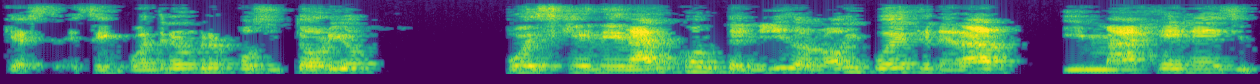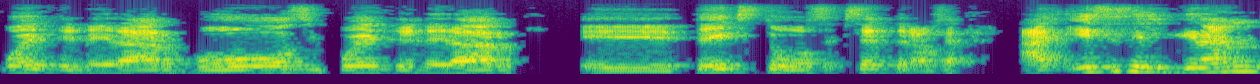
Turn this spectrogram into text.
que se encuentre en un repositorio, pues generar contenido, ¿no? Y puede generar imágenes, y puede generar voz, y puede generar eh, textos, etcétera. O sea, ese es el gran,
